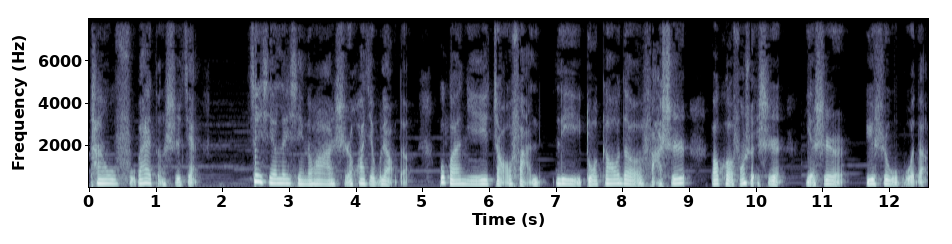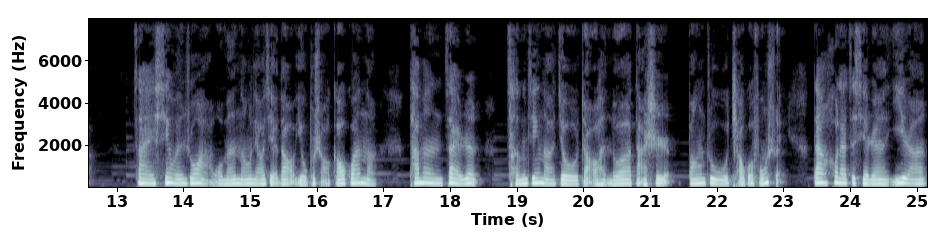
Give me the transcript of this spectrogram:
贪污腐败等事件，这些类型的话是化解不了的。不管你找法力多高的法师，包括风水师，也是于事无补的。在新闻中啊，我们能了解到有不少高官呢，他们在任曾经呢就找很多大师帮助调过风水，但后来这些人依然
